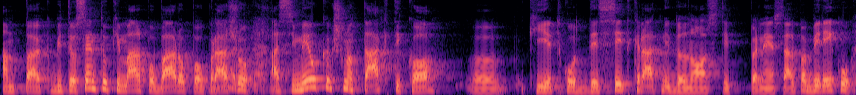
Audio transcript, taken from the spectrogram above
ampak bi te vsem tukaj malo pobaril, pa vprašal, ali si imel kakšno taktiko, uh, ki je tako desetkratni donos ti prenesel, ali pa bi rekel,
